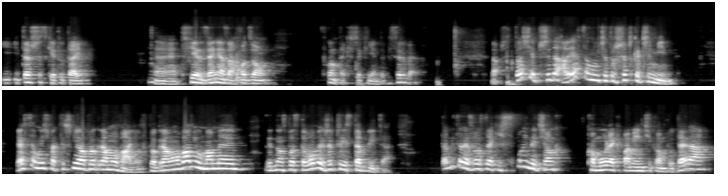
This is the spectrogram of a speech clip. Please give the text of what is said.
I, i te wszystkie tutaj e, twierdzenia zachodzą w kontekście klientów i serwerów. Dobrze, to się przyda, ale ja chcę mówić o troszeczkę czym innym. Ja chcę mówić faktycznie o programowaniu. W programowaniu mamy jedną z podstawowych rzeczy jest tablica. Tablica to jest po prostu jakiś spójny ciąg komórek pamięci komputera.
